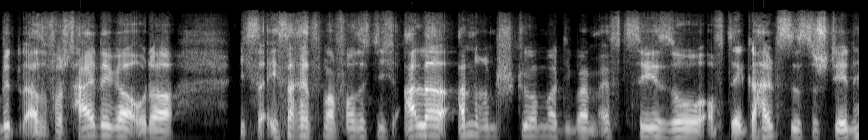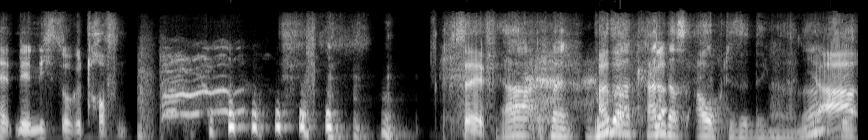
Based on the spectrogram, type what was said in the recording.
Mittel, also Verteidiger oder ich, ich sage jetzt mal vorsichtig, alle anderen Stürmer, die beim FC so auf der Gehaltsliste stehen, hätten den nicht so getroffen. Safe. Ja, ich meine, Duda also, kann das auch, diese Dinge. Ne? Ja,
